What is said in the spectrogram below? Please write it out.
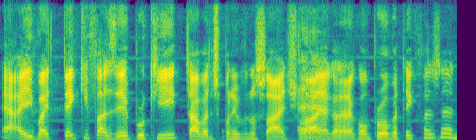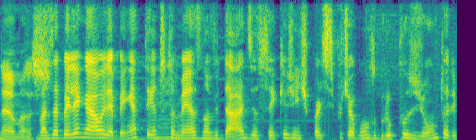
É, aí vai ter que fazer porque tava disponível no site lá É. e a galera comprou, vai ter que fazer, né? Mas, Mas é bem legal, ele é bem atento Uhum. também às novidades. Eu sei que a gente participa de alguns grupos junto, ele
